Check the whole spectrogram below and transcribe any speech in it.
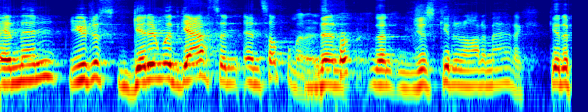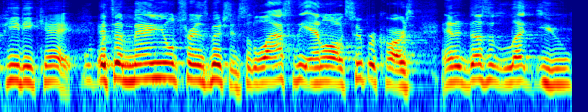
and then you just get in with gas and, and supplement it. It's then, perfect. then just get an automatic. Get a PDK. It's a manual transmission. It's the last of the analog supercars, and it doesn't let you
